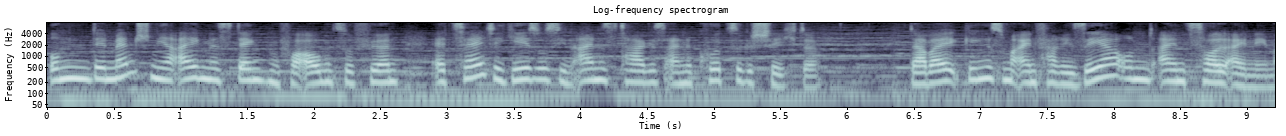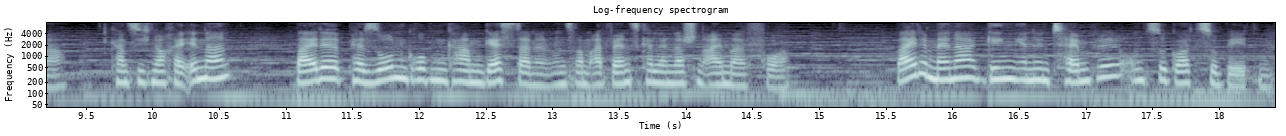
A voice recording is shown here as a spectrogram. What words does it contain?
Um den Menschen ihr eigenes Denken vor Augen zu führen, erzählte Jesus ihnen eines Tages eine kurze Geschichte. Dabei ging es um einen Pharisäer und einen Zolleinnehmer. Kannst du dich noch erinnern? Beide Personengruppen kamen gestern in unserem Adventskalender schon einmal vor. Beide Männer gingen in den Tempel, um zu Gott zu beten.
